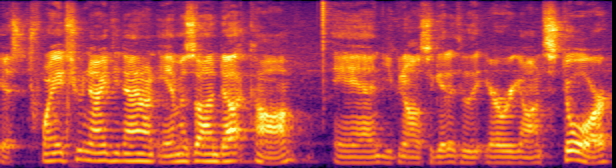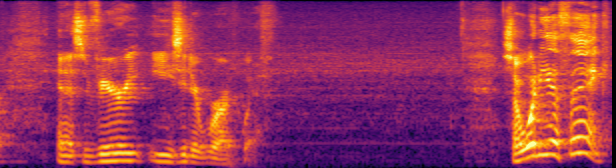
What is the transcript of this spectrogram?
It's $22.99 on Amazon.com, and you can also get it through the Eryone store, and it's very easy to work with. So what do you think?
